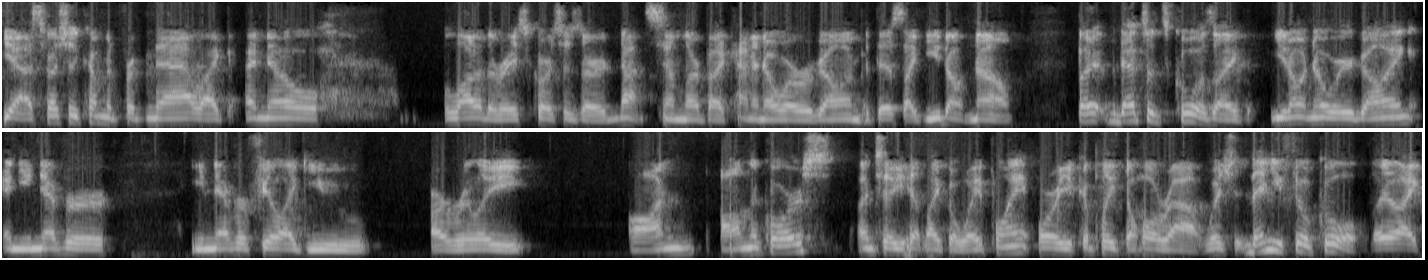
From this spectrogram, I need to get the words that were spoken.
yeah, especially coming from that, like I know a lot of the race courses are not similar, but I kind of know where we're going. But this, like, you don't know. But that's what's cool is like you don't know where you're going, and you never, you never feel like you are really on on the course until you hit like a waypoint or you complete the whole route, which then you feel cool. They're like,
